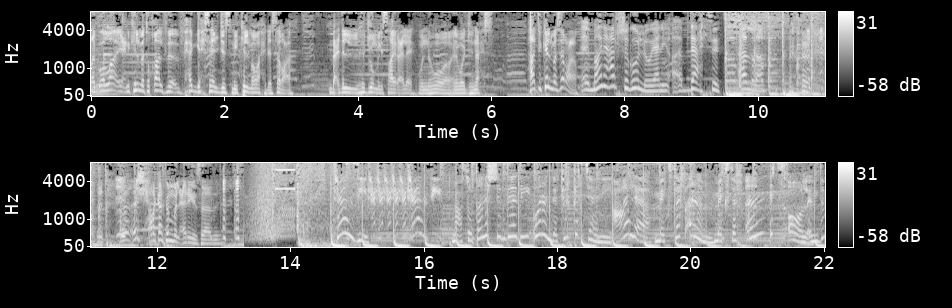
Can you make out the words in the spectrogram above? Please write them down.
طيب والله يعني كلمة تقال في في حق حسين الجسمي كلمة واحدة سرعة. بعد الهجوم اللي صاير عليه وإنه هو وجه نحس. هاتي كلمة سرعة. إيه، ماني عارف شو أقول له يعني أبدعت. الله. إيش حركات أم العريس هذه؟ ترانزيت. مع سلطان الشدادي ورندا تركستاني على ميكس أف أم. ميكس أف أم it's all in the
